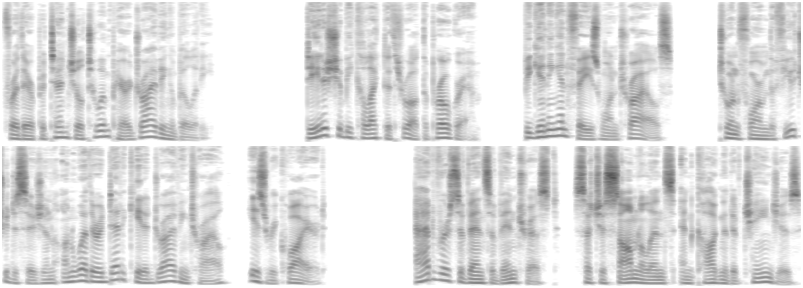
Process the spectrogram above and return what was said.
for their potential to impair driving ability. Data should be collected throughout the program, beginning in Phase 1 trials, to inform the future decision on whether a dedicated driving trial is required. Adverse events of interest, such as somnolence and cognitive changes,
